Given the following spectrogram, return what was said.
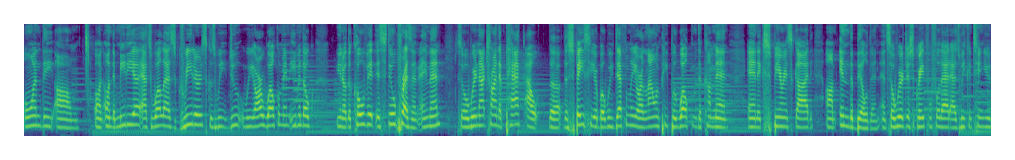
on the um, on, on the media as well as greeters because we do we are welcoming even though you know the covid is still present amen so we're not trying to pack out the, the space here, but we definitely are allowing people welcome to come in and experience God um, in the building. And so we're just grateful for that as we continue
